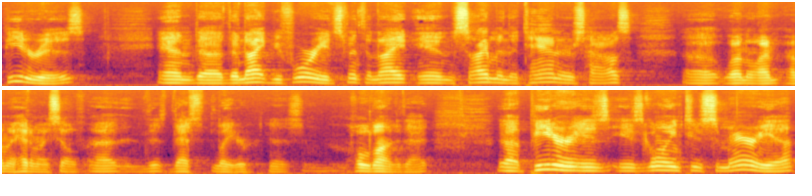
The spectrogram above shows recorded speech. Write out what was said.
Peter is. And uh, the night before, he had spent the night in Simon the tanner's house uh, well, no, I'm, I'm, ahead of myself. Uh, that's later. hold on to that. Uh, Peter is, is going to Samaria,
